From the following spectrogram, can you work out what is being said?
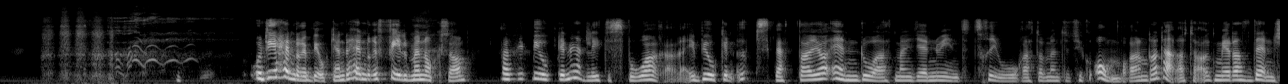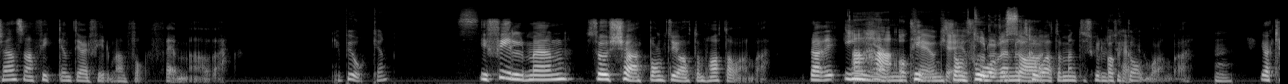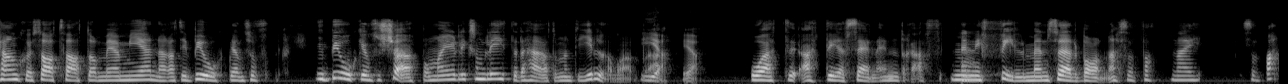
Och det händer i boken, det händer i filmen också. Fast i boken är det lite svårare. I boken uppskattar jag ändå att man genuint tror att de inte tycker om varandra där ett tag. Medan den känslan fick inte jag i filmen för fem öre. I boken? I filmen så köper inte jag att de hatar varandra. Där är ingenting Aha, okej, okej. som får en sa- att tro att de inte skulle Okej, tycka om varandra. Mm. Jag kanske sa tvärtom, men jag menar att i boken så... i boken så köper man ju liksom lite det här att de inte gillar varandra. Ja, ja. Och att, att det sen ändras. Men Mm. i filmen så är det bara, alltså va? Nej, alltså va?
